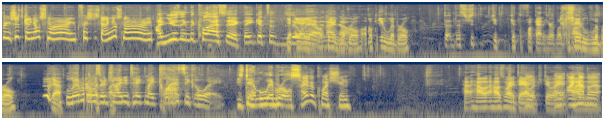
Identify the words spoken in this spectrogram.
Fish is getting out sniped. Fish is getting out sniped. I'm using the classic. They get to Yeah, zoom yeah, yeah. in, and I Okay, don't. liberal. Okay, liberal. Th- Let's just get, get the fuck out of here, Okay, liberal. liberal. Yeah. Liberals are trying to take my classic away. These damn liberals. I have a question. How, how how's my I, damage doing? I, I have I'm- a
